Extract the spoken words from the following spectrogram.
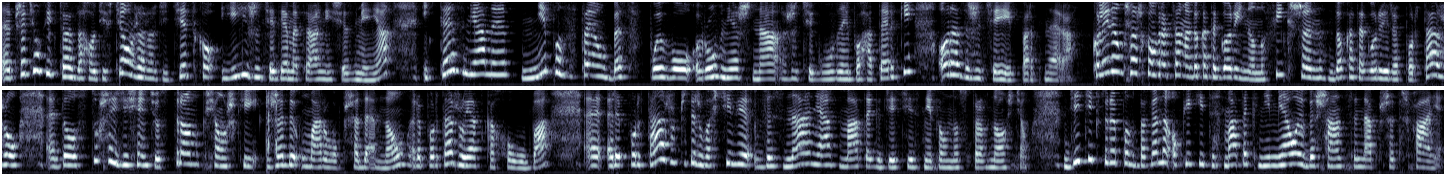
E, przyjaciółki, która zachodzi w ciążę, rodzi dziecko, jej życie diametralnie się zmienia i te zmiany nie pozostają bez wpływu również na na życie głównej bohaterki oraz życie jej partnera. Kolejną książką wracamy do kategorii non-fiction, do kategorii reportażu, do 160 stron książki Żeby umarło przede mną, reportażu Jacka Hołuba, e, reportażu czy też właściwie wyznania matek dzieci z niepełnosprawnością. Dzieci, które pozbawione opieki tych matek nie miałyby szansy na przetrwanie.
